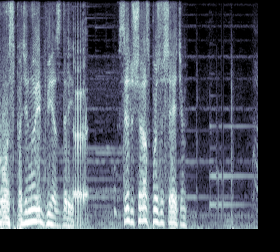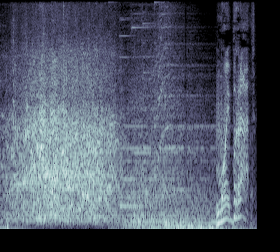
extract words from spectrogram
Господи, ну и бездари. В следующий раз пользуйся этим. Мой брат!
